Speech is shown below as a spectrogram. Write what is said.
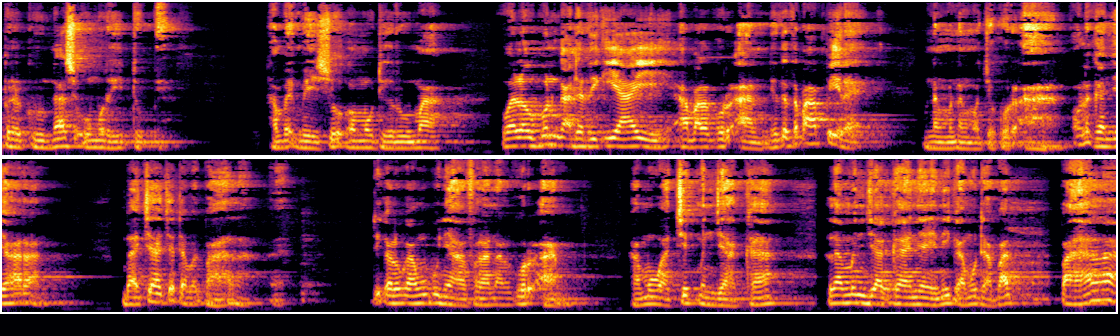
berguna seumur hidup ya. Sampai besok kamu di rumah Walaupun gak ada di kiai hafal Quran Dia tetap api deh Menang-menang mau Quran Oleh ganjaran Baca aja dapat pahala ya. Jadi kalau kamu punya hafalan Al-Quran Kamu wajib menjaga Lah menjaganya ini kamu dapat pahala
